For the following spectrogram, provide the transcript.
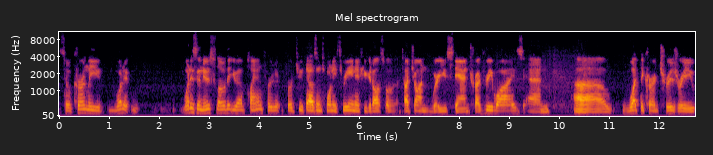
so currently, what it, what is the news flow that you have planned for for 2023? And if you could also touch on where you stand treasury wise and uh, what the current treasury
